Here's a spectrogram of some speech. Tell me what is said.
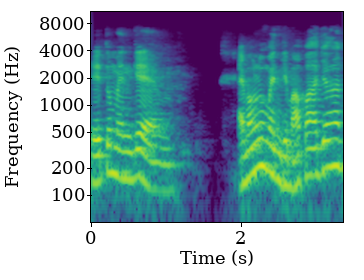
yaitu main game. Emang lu main game apa aja Han?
